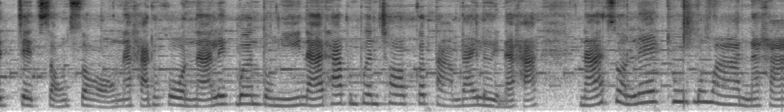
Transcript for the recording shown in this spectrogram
7722 นะคะ ทุกคนนะเลขเบิ้ลตรงนี้นะ ถ้าเพื่อนๆชอบก็ตามได้เลยนะคะ นะส่วนเลขทูบเมื่อวานนะคะ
